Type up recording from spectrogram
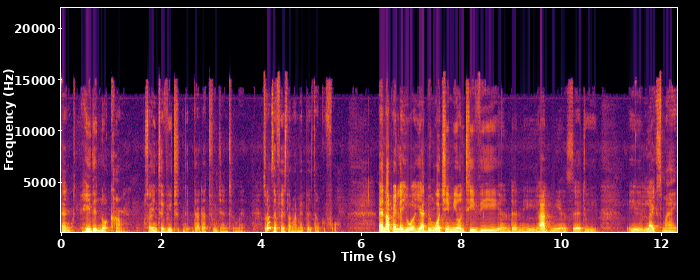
And he did not come. So I interviewed the, the, other two gentlemen. So that's the first time I met President Kufuor. And apparently he, he had been watching me on TV and then he hugged me and said he, he likes my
